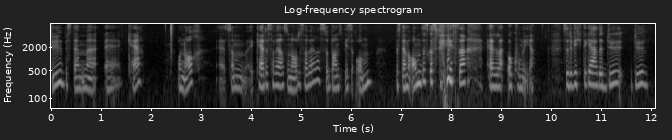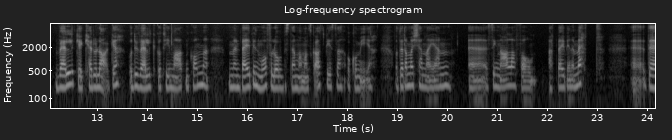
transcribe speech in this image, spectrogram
du bestemmer eh, hva og når. Eh, som, hva det serveres og når det serveres, så barn spiser om. Bestemmer om det skal spise, eller, og hvor mye. Så det viktige er at du, du velger hva du lager, og du velger når maten kommer. Men babyen må få lov å bestemme om han skal spise, og hvor mye. Og det der med å kjenne igjen eh, signaler for at babyen er mett, eh, det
